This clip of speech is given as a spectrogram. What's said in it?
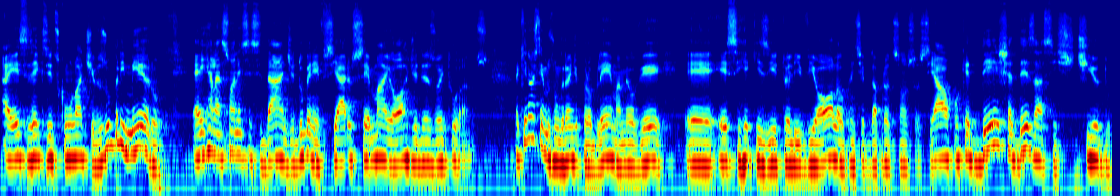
a esses requisitos cumulativos. O primeiro é em relação à necessidade do beneficiário ser maior de 18 anos. Aqui nós temos um grande problema, a meu ver, é, esse requisito ele viola o princípio da produção social porque deixa desassistido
